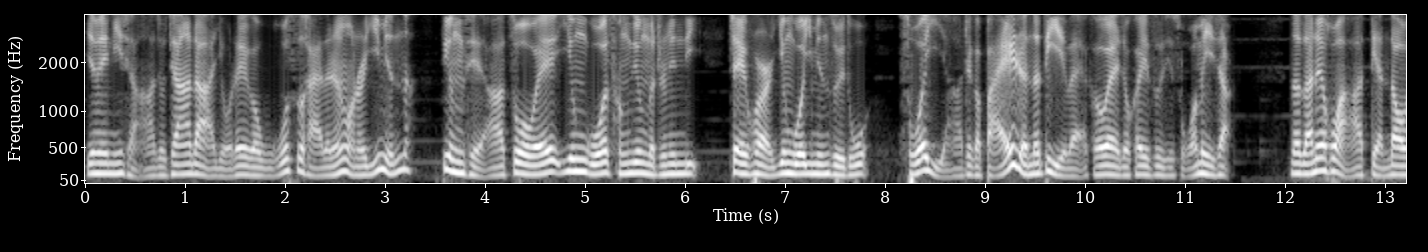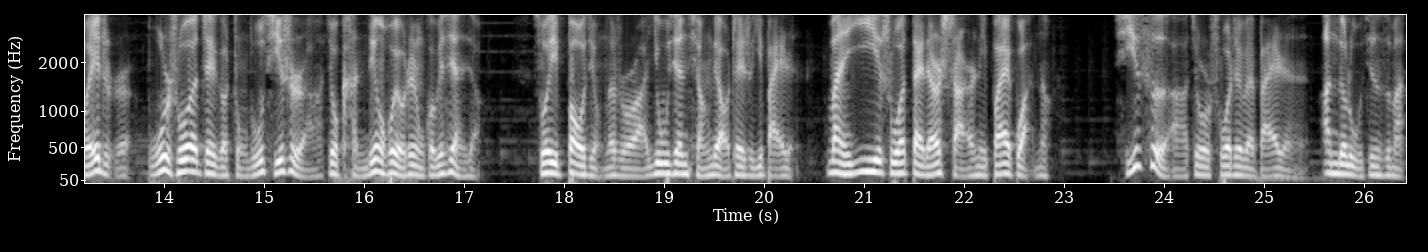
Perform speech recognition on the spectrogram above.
因为你想啊，就加拿大有这个五湖四海的人往这移民呢，并且啊作为英国曾经的殖民地，这块英国移民最多。所以啊，这个白人的地位，各位就可以自己琢磨一下。那咱这话啊，点到为止，不是说这个种族歧视啊，就肯定会有这种个别现象。所以报警的时候啊，优先强调这是一白人，万一说带点色儿，你不爱管呢。其次啊，就是说这位白人安德鲁金斯曼，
